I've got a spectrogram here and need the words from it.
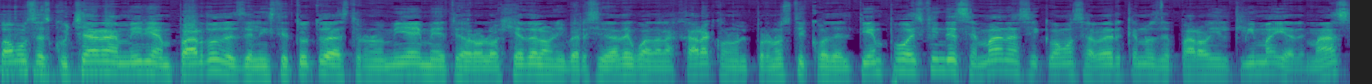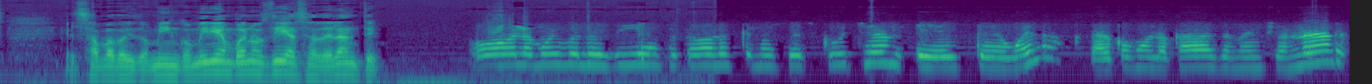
Vamos a escuchar a Miriam Pardo desde el Instituto de Astronomía y Meteorología de la Universidad de Guadalajara con el pronóstico del tiempo. Es fin de semana, así que vamos a ver qué nos depara hoy el clima y además el sábado y domingo. Miriam, buenos días, adelante. Hola, muy buenos días a todos los que nos escuchan. Este, bueno, tal como lo acabas de mencionar,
